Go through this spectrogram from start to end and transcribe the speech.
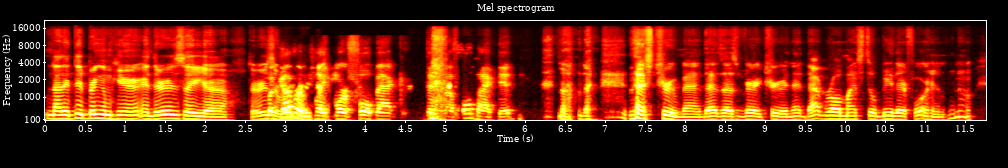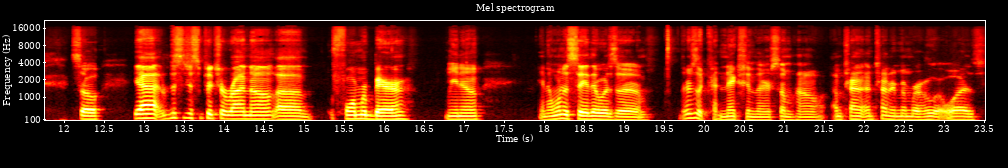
now they did bring him here, and there is a uh, there is a McGovern played more fullback than a fullback did. no, that, that's true, man. That, that's very true, and that, that role might still be there for him, you know. So, yeah, this is just a picture right now, um, former Bear, you know, and I want to say there was a there's a connection there somehow. I'm trying I'm trying to remember who it was.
